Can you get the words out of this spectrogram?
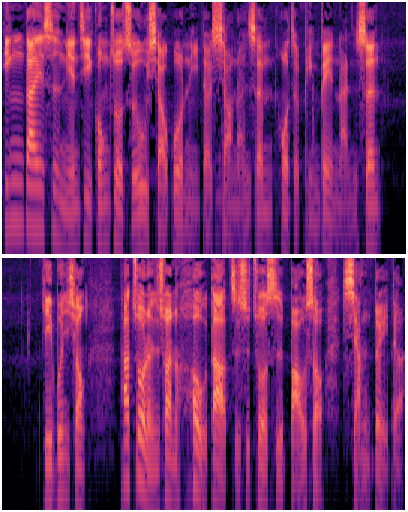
应该是年纪、工作职务小过你的小男生或者平辈男生。基本上，他做人算厚道，只是做事保守。相对的，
